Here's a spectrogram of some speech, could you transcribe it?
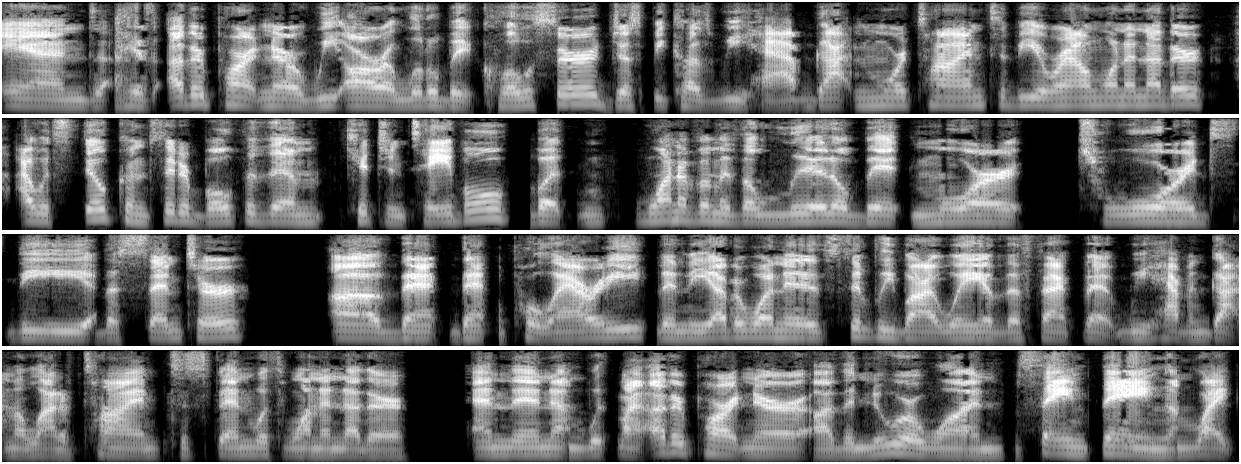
And his other partner we are a little bit closer just because we have gotten more time to be around one another. I would still consider both of them kitchen table but one of them is a little bit more towards the the center of that that polarity then the other one is simply by way of the fact that we haven't gotten a lot of time to spend with one another and then um, with my other partner, uh, the newer one, same thing. I'm like,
